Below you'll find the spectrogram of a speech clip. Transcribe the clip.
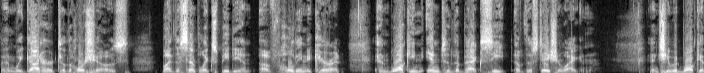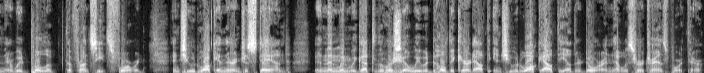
And we got her to the horse shows by the simple expedient of holding a carrot and walking into the back seat of the station wagon and she would walk in there. We'd pull the, the front seats forward, and she would walk in there and just stand. And then when we got to the horse show, we would hold the carrot out, the, and she would walk out the other door, and that was her transport there.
